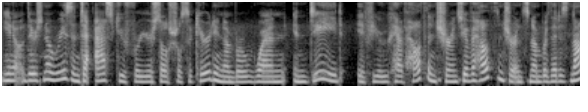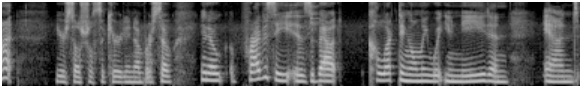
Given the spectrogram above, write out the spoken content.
you know, there's no reason to ask you for your social security number when indeed, if you have health insurance, you have a health insurance number that is not your social security number. So, you know, privacy is about collecting only what you need and and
